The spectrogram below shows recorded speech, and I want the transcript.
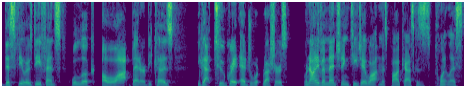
this Steelers defense will look a lot better because you got two great edge rushers. We're not even mentioning TJ Watt in this podcast because it's pointless.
